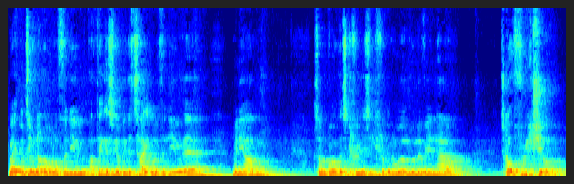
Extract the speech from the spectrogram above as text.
Right, we'll do another one off the new. I think this is going to be the title of the new uh, mini album. It's all about this crazy fucking world we live in now. It's called Freak Show.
